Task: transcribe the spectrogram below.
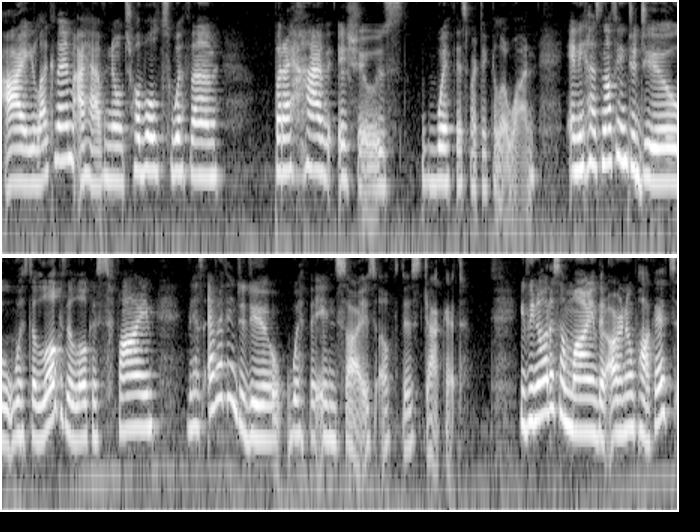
I like them. I have no troubles with them, but I have issues with this particular one. And it has nothing to do with the look, the look is fine. It has everything to do with the insides of this jacket. If you notice on mine, there are no pockets.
